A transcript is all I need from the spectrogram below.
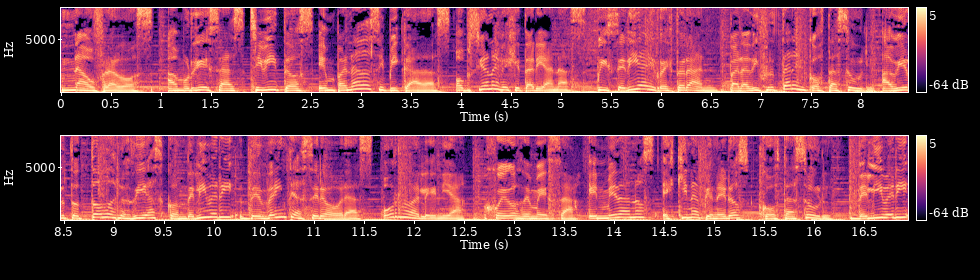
Náufragos. Hamburguesas, chivitos, empanadas y picadas. Opciones vegetarianas. Pizzería y restaurante. Para disfrutar en Costa Azul. Abierto todos los días con delivery de 20 a 0 horas. Horno a leña. Juegos de mesa. En Médanos, esquina Pioneros, Costa Azul. Delivery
